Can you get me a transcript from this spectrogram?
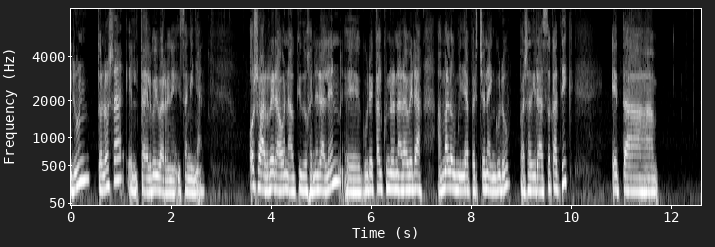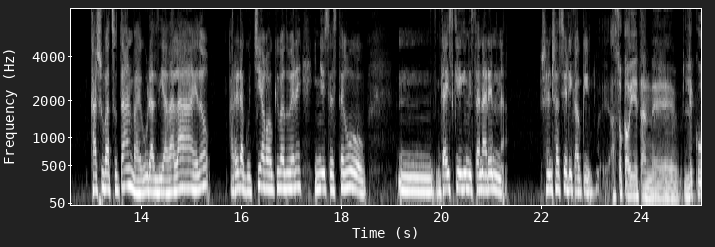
irun, tolosa eta elgoi barren izan ginen. Oso harrera ona aukidu generalen, e, gure kalkunoren arabera amalau mila pertsona inguru, pasadira azokatik, eta kasu batzutan, ba, eguraldia dala, edo, harrera gutxiago auki badu ere, inoiz ez dugu mm, gaizki egin izanaren sensaziorik auki. Azoka horietan, e, leku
